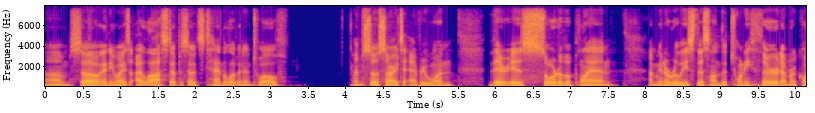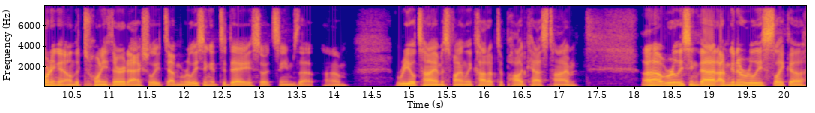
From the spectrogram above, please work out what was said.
Um, so, anyways, I lost episodes 10, 11, and 12. I'm so sorry to everyone. There is sort of a plan. I'm going to release this on the 23rd. I'm recording it on the 23rd, actually. I'm releasing it today. So it seems that um, real time is finally caught up to podcast time uh, releasing that. I'm gonna release like a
